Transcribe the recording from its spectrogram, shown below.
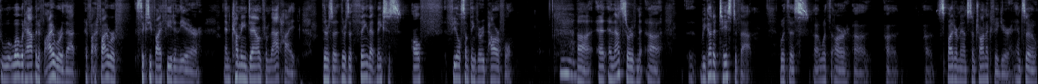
what would happen if I were that? If if I were 65 feet in the air and coming down from that height, there's a there's a thing that makes us all f- feel something very powerful, mm. uh, and, and that's sort of uh, we got a taste of that with this uh, with our uh, uh, uh, Spider-Man Stuntronic figure, and so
